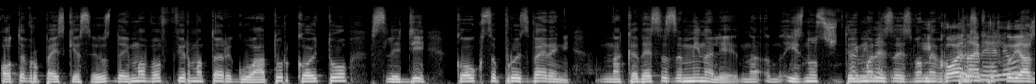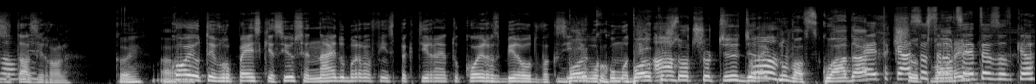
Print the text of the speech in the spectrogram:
от Европейския съюз, да има в фирмата регулатор, който следи колко са произведени, на къде са заминали, на, износ ще Ами има не- ли за извън И кой е Европейския е най-подходящ за тази роля? Кой? А, Кой от Европейския съюз е най-добър в инспектирането? Кой разбира от вакцини, Бойко, локомотив? Бойко, А, защото ще отиде директно в склада, Е така с отвори. ръцете за така.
